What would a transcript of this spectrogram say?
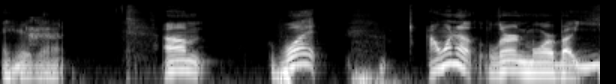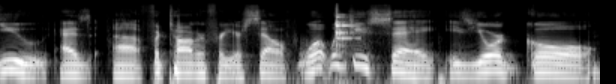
hear that. Um, what I want to learn more about you as a photographer yourself. What would you say is your goal?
